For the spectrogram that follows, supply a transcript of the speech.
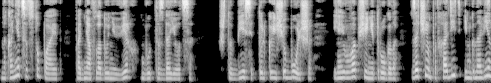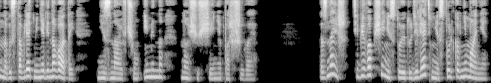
Наконец отступает, подняв ладони вверх, будто сдается. Что бесит только еще больше — я его вообще не трогала. Зачем подходить и мгновенно выставлять меня виноватой? Не знаю, в чем именно, но ощущение паршивое. «Знаешь, тебе вообще не стоит уделять мне столько внимания»,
